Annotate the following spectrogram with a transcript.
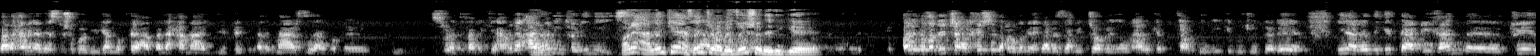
برای همین هم اسمش رو میگن نقطه اول حمل مرز در واقع صورت فلکی حمل الان آره. اینطوری نیست. آره الان که اصلا جابجا شده دیگه. آره به خاطر چرخش در واقع محور زمین جا اون حرکت تقدیمی که وجود داره این الان دیگه دقیقا توی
